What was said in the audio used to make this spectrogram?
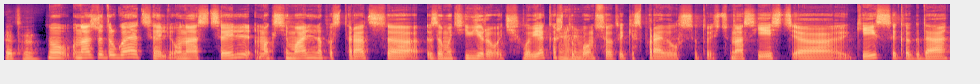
это... Ну, у нас же другая цель. У нас цель максимально постараться замотивировать человека, чтобы угу. он все-таки справился. То есть у нас есть э, кейсы, когда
